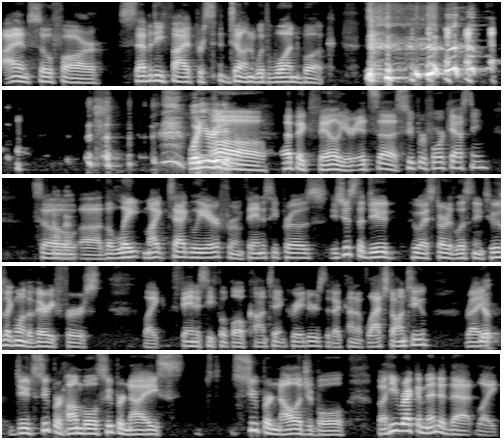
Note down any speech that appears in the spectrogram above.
I am so far 75% done with one book. what are you reading? Oh, epic failure. It's uh, Superforecasting. So okay. uh, the late Mike Tagliere from FantasyPros, he's just the dude who I started listening to. He was like one of the very first like fantasy football content creators that I kind of latched onto, right? Yep. Dude, super humble, super nice, super knowledgeable. But he recommended that like,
